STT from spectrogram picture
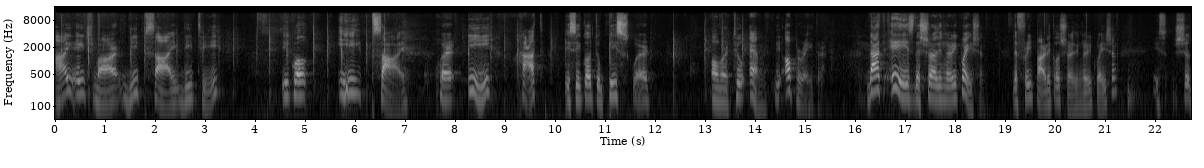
i h bar d psi dt equal e psi, where e hat is equal to p squared over 2m, the operator. That is the Schrodinger equation, the free particle Schrodinger equation. Is, should,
